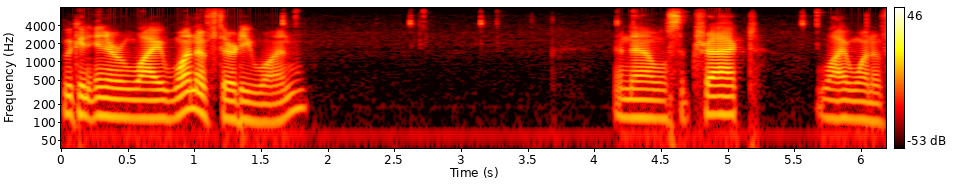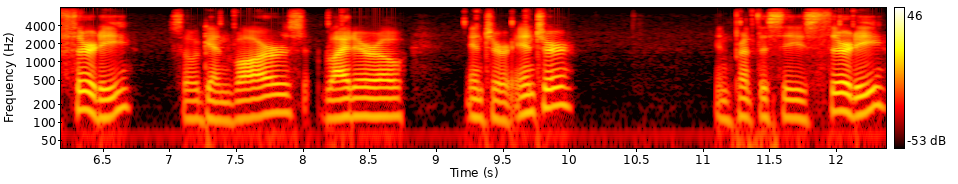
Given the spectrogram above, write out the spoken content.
we can enter y1 of 31. And now we'll subtract y1 of 30. So again, vars, right arrow, enter, enter, in parentheses 30.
